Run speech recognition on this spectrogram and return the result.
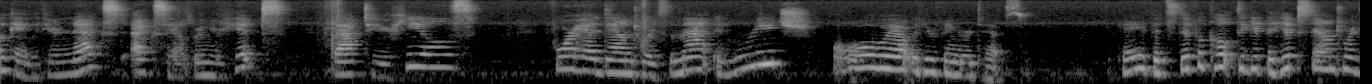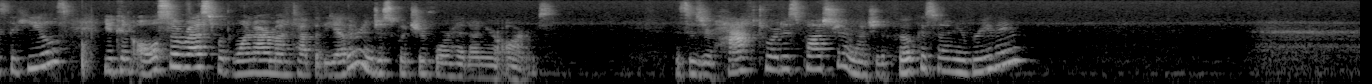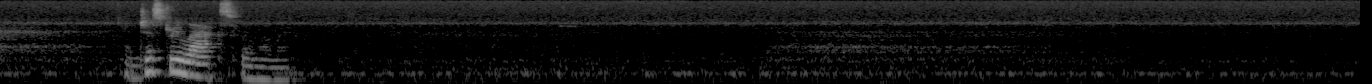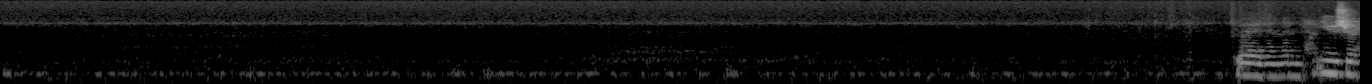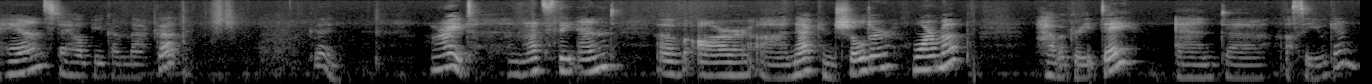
Okay, with your next exhale, bring your hips back to your heels, forehead down towards the mat, and reach all the way out with your fingertips. Okay, if it's difficult to get the hips down towards the heels, you can also rest with one arm on top of the other and just put your forehead on your arms. This is your half tortoise posture. I want you to focus on your breathing. Just relax for a moment. Good, and then use your hands to help you come back up. Good. All right, and that's the end of our uh, neck and shoulder warm up. Have a great day, and uh, I'll see you again.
